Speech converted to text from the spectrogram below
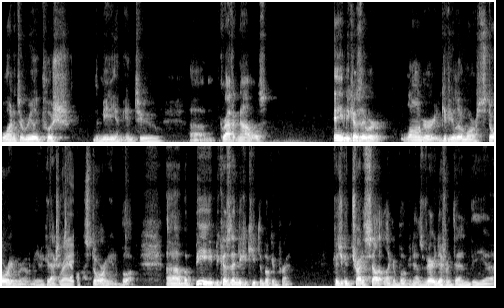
wanted to really push the medium into um, graphic novels. A because they were longer, give you a little more story room. You know, you could actually Right. tell a story in a book. Uh, but B because then you could keep the book in print because you could try to sell it like a book, and that was very different than the uh,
